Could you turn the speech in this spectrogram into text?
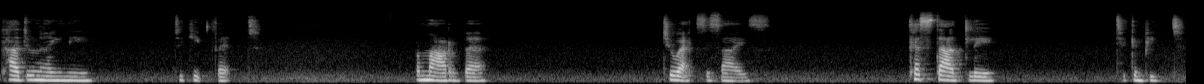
cadw'n heini, to keep fit, ymarfer, to exercise, cystadlu, to compete,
